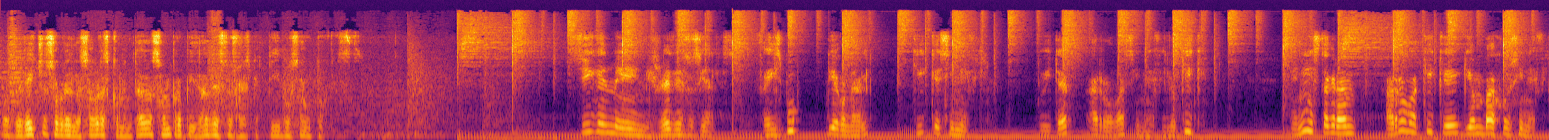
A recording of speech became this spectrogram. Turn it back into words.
Los derechos sobre las obras comentadas son propiedad de sus respectivos autores. Síguenme en mis redes sociales. Facebook, diagonal, Kike Cinefilo. Twitter, arroba Cinefilo Kike. En Instagram, arroba Kike-Cinefilo.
